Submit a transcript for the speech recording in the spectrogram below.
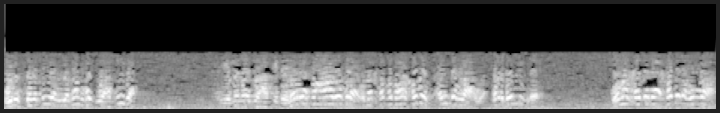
والسلفية هي منهج وعقيدة. هي منهج وعقيدة من رفعها رفع ومن خفضها خفض عند الله فرد لله ومن خذلها خذله الله.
